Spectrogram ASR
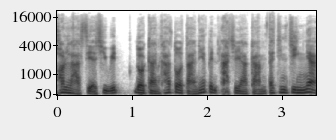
คอนลาเสียชีวิต โดยการฆ่าตัวตายเนี่ยเป็นอาชญากรรม แต่จริงๆเนี่ย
